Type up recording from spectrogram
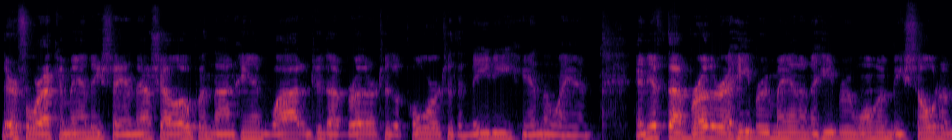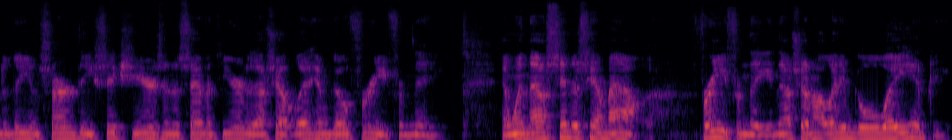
Therefore I command thee, saying, Thou shalt open thine hand wide unto thy brother, to the poor, to the needy in the land. And if thy brother, a Hebrew man and a Hebrew woman, be sold unto thee and serve thee six years, in the seventh year thou shalt let him go free from thee. And when thou sendest him out free from thee, and thou shalt not let him go away empty,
